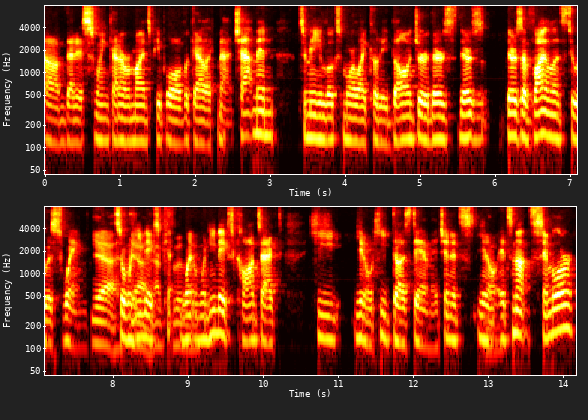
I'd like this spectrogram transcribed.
um, that his swing kind of reminds people of a guy like Matt Chapman. To me, he looks more like Cody Bellinger. There's there's there's a violence to his swing. Yeah. So when yeah, he makes when when he makes contact, he you know he does damage, and it's you know it's not similar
